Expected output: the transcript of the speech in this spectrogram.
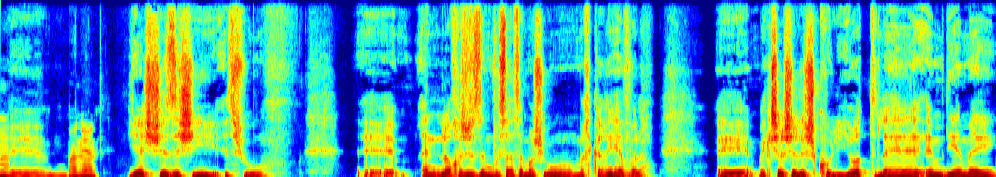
Hmm, אה, מעניין יש איזושהי איזשהו אה, אני לא חושב שזה מבוסס על משהו מחקרי אבל אה, בהקשר של אשכוליות ל-MDMA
